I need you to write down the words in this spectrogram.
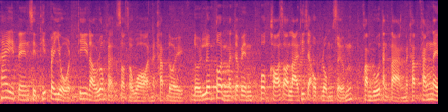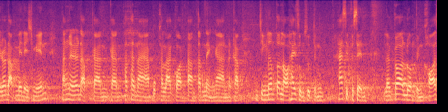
ให้เป็นสิทธิประโยชน์ที่เราร่วมกับสสวนะครับโดยโดยเริ่มต้นมันจะเป็นพวกคอร์สออนไลน์ที่จะอบรมเสริมความรู้ต่างๆนะครับทั้งในระดับ management ทั้งในระดับการการพัฒนาบุคลากรตามตำแหน่งงานนะครับ จริงๆ เริ่มต้นเราให้สูงสุดถึง 50%แล้วก็รวมถึงคอร์ส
